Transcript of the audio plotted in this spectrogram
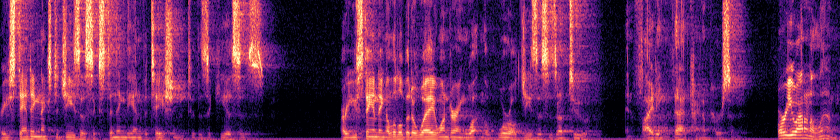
Are you standing next to Jesus, extending the invitation to the Zacchaeuses? Are you standing a little bit away, wondering what in the world Jesus is up to, inviting that kind of person? Or are you out on a limb,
